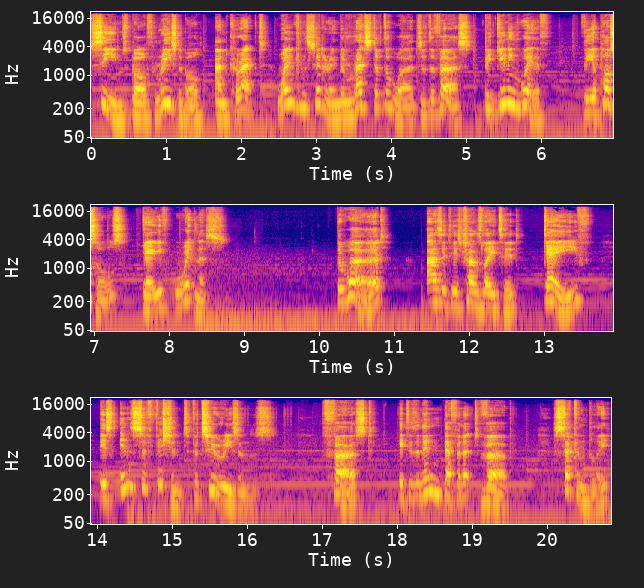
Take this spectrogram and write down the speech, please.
seems both reasonable and correct when considering the rest of the words of the verse, beginning with, The apostles gave witness. The word, as it is translated, gave, is insufficient for two reasons. First, it is an indefinite verb. Secondly,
